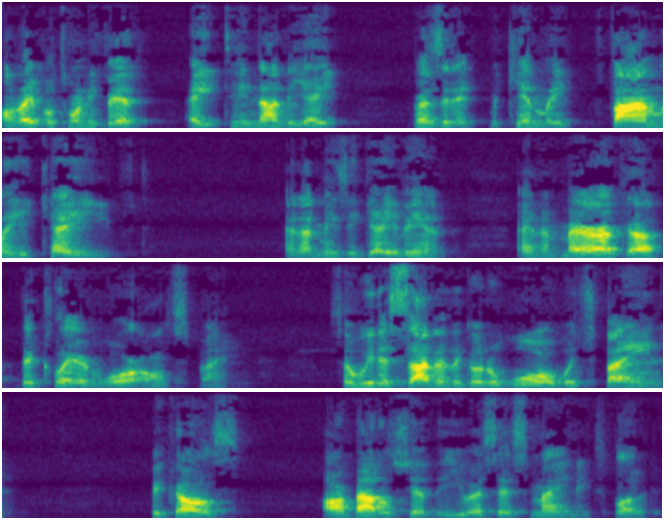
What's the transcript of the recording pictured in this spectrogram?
On April 25, 1898, President McKinley finally caved. And that means he gave in. And America declared war on Spain. So we decided to go to war with Spain because our battleship, the USS Maine, exploded.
